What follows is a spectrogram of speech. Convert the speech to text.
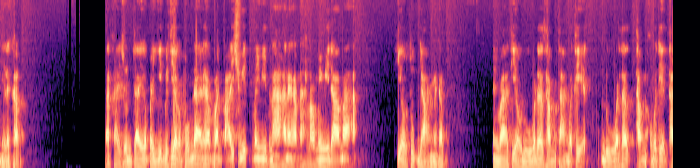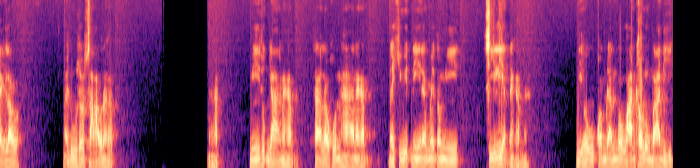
นี่แหละครับถ้าใครสนใจก็ไปยินไปเที่ยวกับผมได้นะครับบ้านปลายชีวิตไม่มีปัญหานะครับนะเราไม่มีดราม่าเที่ยวทุกอย่างนะครับไม่ว่าเที่ยวดูวัฒนธรรมต่างประเทศ ดูวัฒนธรรมของประเทศไทยเราดูสาวๆนะครับนะครับ มีทุกอย่างนะครับ ถ้าเราค้นหานะครับ ในชีวิตนี้นะไม่ต้องมี ซีเรียสนะครับนะเดี๋ยวความดันเบาหวานเข้าโรงพยาบาลอีก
